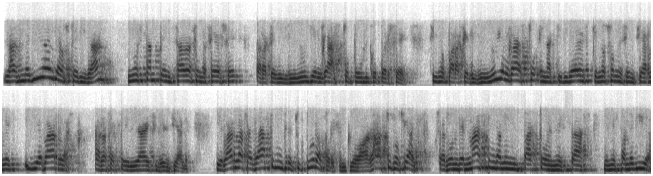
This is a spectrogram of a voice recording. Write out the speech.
Las medidas de austeridad no están pensadas en hacerse para que disminuya el gasto público per se, sino para que disminuya el gasto en actividades que no son esenciales y llevarlas a las actividades esenciales. Llevarlas a gasto en infraestructura, por ejemplo, a gasto social, o sea, donde más tengan un impacto en esta, en esta medida.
